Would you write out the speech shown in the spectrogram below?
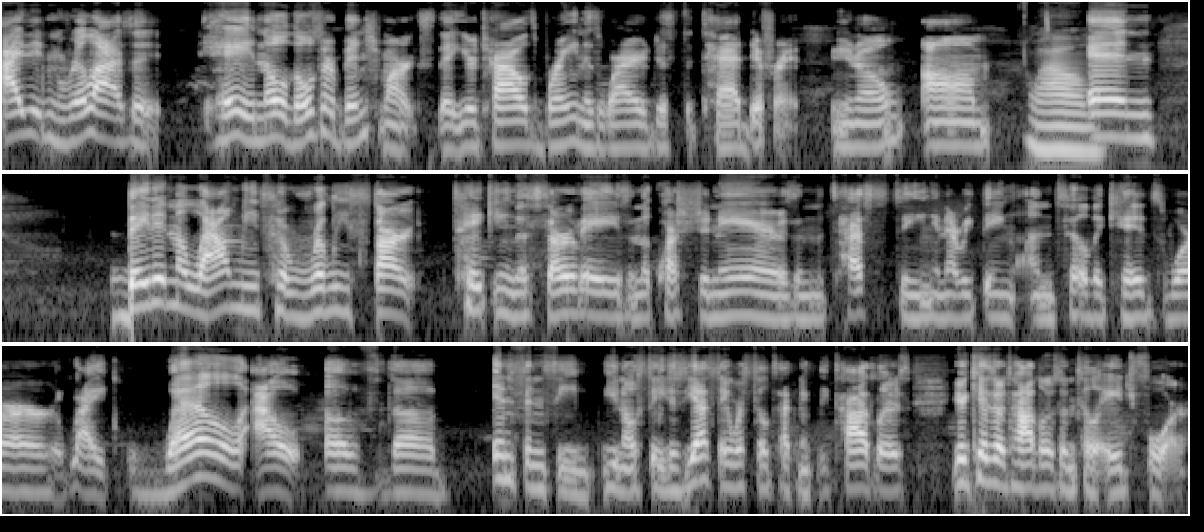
I didn't realize that hey, no, those are benchmarks that your child's brain is wired just a tad different, you know? Um wow. and they didn't allow me to really start taking the surveys and the questionnaires and the testing and everything until the kids were like well out of the infancy you know stages yes they were still technically toddlers your kids are toddlers until age four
